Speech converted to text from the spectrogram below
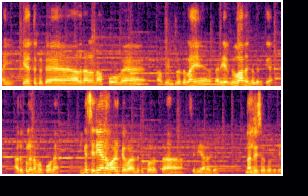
நான் ஏத்துக்கிட்டேன் அதனால நான் போவேன் அப்படின்றதெல்லாம் நிறைய விவாதங்கள் இருக்கு. அதுக்குள்ள நம்ம போல. இங்க சரியான வாழ்க்கை வாழ்ந்துட்டு போறதுதான் சரியானது. நன்றி சகோதரி.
